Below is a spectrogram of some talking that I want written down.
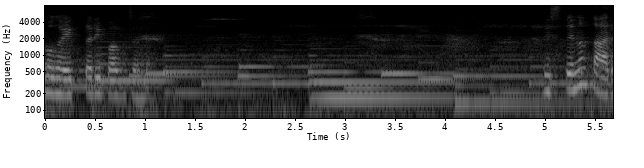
बघा एक तरी पाक झाला. दिसते ना तार?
